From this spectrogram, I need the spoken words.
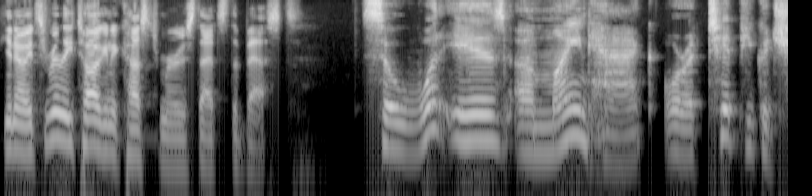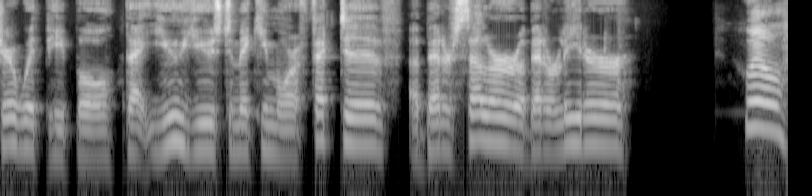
you know, it's really talking to customers that's the best. So, what is a mind hack or a tip you could share with people that you use to make you more effective, a better seller, a better leader? Well,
